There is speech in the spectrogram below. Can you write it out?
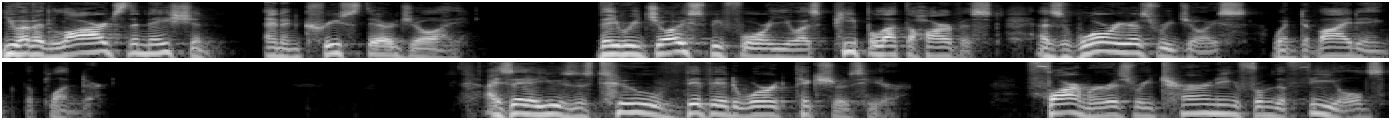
You have enlarged the nation and increased their joy. They rejoice before you as people at the harvest, as warriors rejoice when dividing the plunder. Isaiah uses two vivid word pictures here. Farmers returning from the fields,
